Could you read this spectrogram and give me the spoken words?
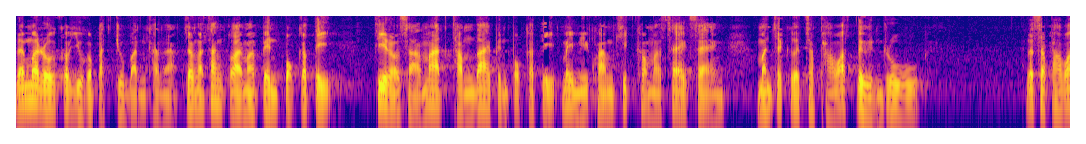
และเมื่อเราก็อยู่กับปัจจุบันขณะจนกระทั่งกลายมาเป็นปกติที่เราสามารถทำได้เป็นปกติ ไม่มีความคิดเข้ามาแทรกแซงมันจะเกิดสภาวะตื่นรู้ และสภาวะ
